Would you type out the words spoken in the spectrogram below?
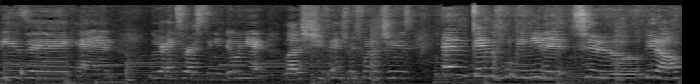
music and we were interested in doing it. Let us choose the instruments we want to choose, and gave us what we needed to you know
